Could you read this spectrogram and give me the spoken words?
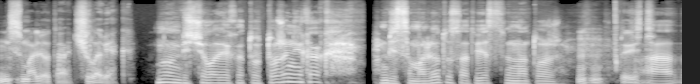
не самолет, а человек. Ну, без человека тут тоже никак. Без самолета, соответственно, тоже. Угу, то есть... А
